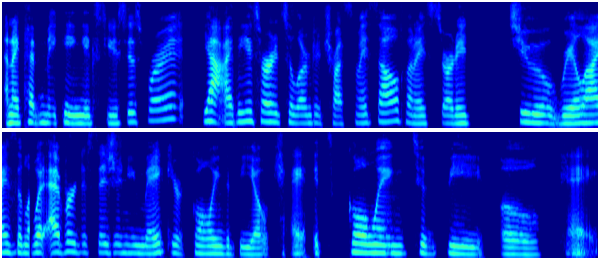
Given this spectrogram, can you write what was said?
And I kept making excuses for it. Yeah, I think I started to learn to trust myself and I started to realize that whatever decision you make, you're going to be okay. It's going to be okay.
